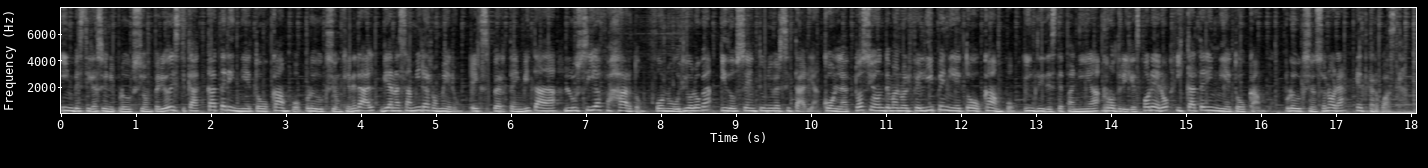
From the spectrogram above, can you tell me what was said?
investigación y producción periodística, Catherine Nieto Ocampo, producción general, Diana Samira Romero, experta invitada, Lucía Fajardo, fonoaudióloga y docente universitaria, con la actuación de Manuel Felipe Nieto Ocampo, Ingrid Estefanía Rodríguez Forero y Catherine Nieto Ocampo. Producción sonora, Edgar Huasca.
